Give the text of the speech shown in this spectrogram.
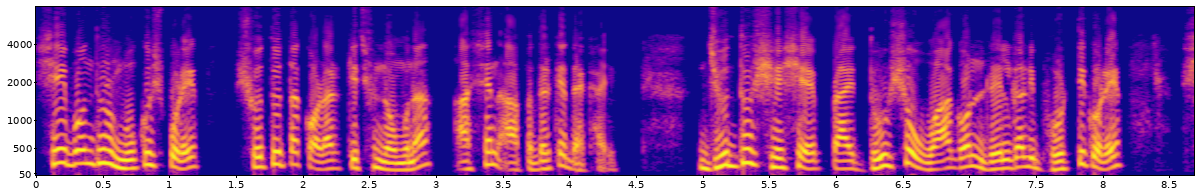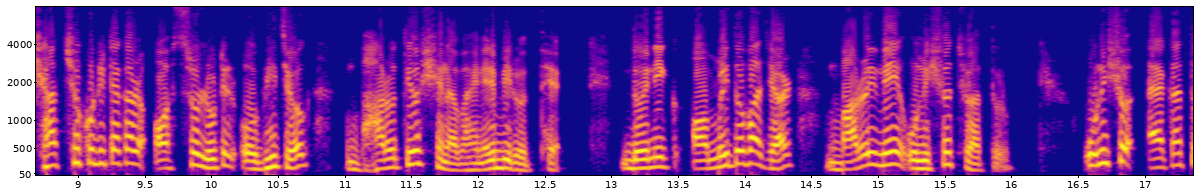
সেই বন্ধুর মুখোশ পরে শত্রুতা করার কিছু নমুনা আসেন আপনাদেরকে দেখাই। যুদ্ধ শেষে প্রায় দুশো ওয়াগন রেলগাড়ি ভর্তি করে সাতশো কোটি টাকার অস্ত্র লুটের অভিযোগ ভারতীয় সেনাবাহিনীর বিরুদ্ধে। দৈনিক অমৃতবাজার বারোই মে, উনিশশো চুয়াত্তর। উনিশশো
